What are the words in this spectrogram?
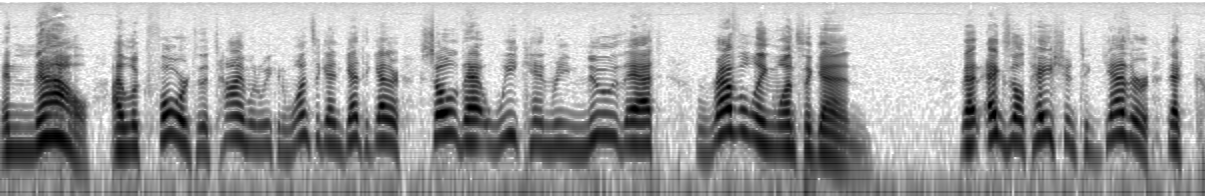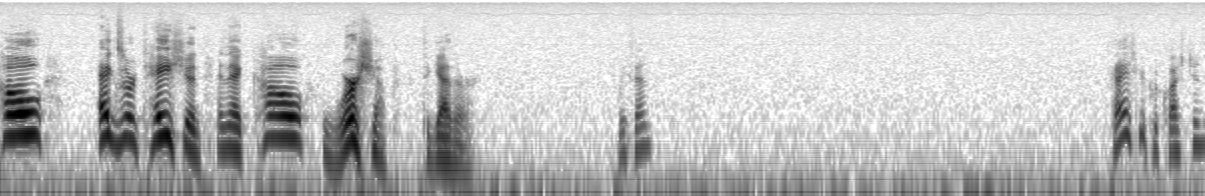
And now I look forward to the time when we can once again get together so that we can renew that reveling once again. That exaltation together, that co exhortation, and that co worship together. Make sense? Can I ask you a quick question?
